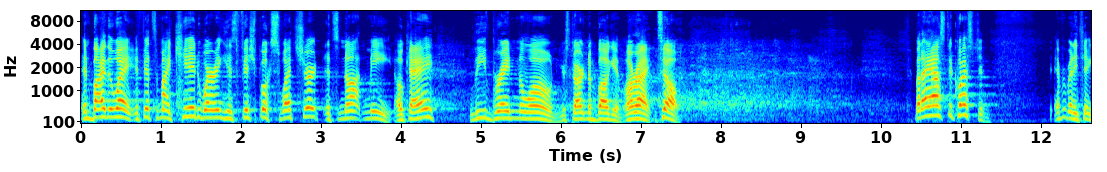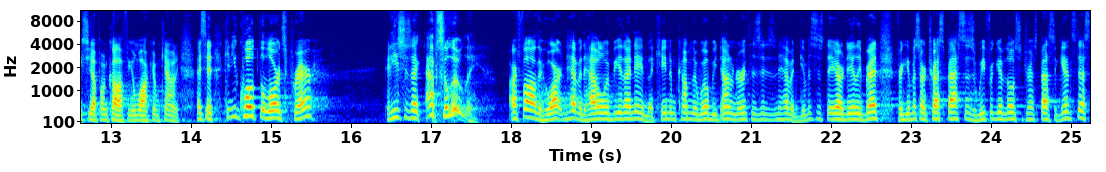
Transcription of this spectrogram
And by the way, if it's my kid wearing his fishbook sweatshirt, it's not me, okay? Leave Braden alone. You're starting to bug him. All right, so. But I asked a question. Everybody takes you up on coffee in Whatcom County. I said, Can you quote the Lord's Prayer? And he's just like, Absolutely. Our Father, who art in heaven, hallowed be thy name. Thy kingdom come, thy will be done on earth as it is in heaven. Give us this day our daily bread. Forgive us our trespasses, as we forgive those who trespass against us.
